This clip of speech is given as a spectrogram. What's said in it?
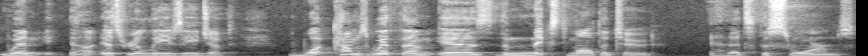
when uh, Israel leaves Egypt. What comes with them is the mixed multitude, and that's the swarms.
